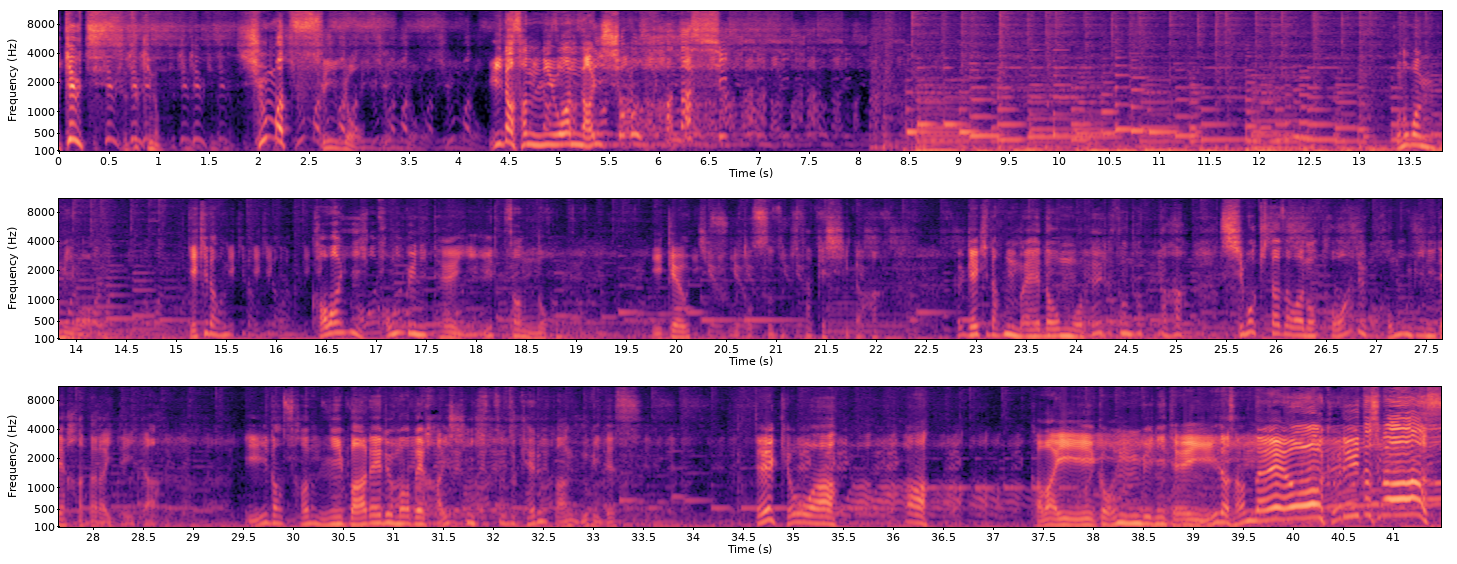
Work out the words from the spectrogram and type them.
池内鈴木の週末水曜。飯田さんには内緒の話。この番組は劇団かわいいコンビニ店員飯田さんの池内風と鈴木武史が劇団名のモデルとなった下北沢のとあるコンビニで働いていた飯田さんにバレるまで配信し続ける番組です。で今日はあかわいいコンビニ店員飯田さんでお送りいたします。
